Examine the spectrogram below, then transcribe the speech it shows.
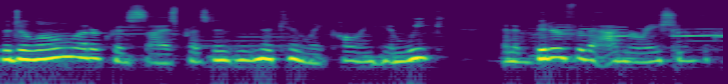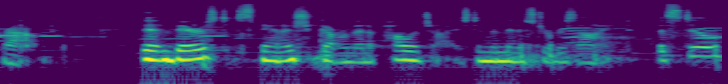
The de Lome letter criticized President McKinley, calling him weak and a bidder for the admiration of the crowd. The embarrassed Spanish government apologized and the minister resigned, but still,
